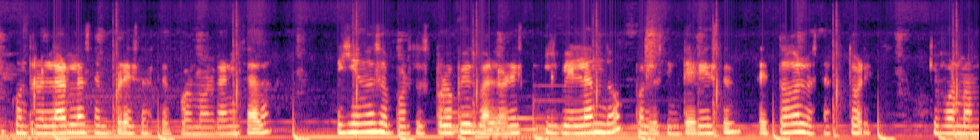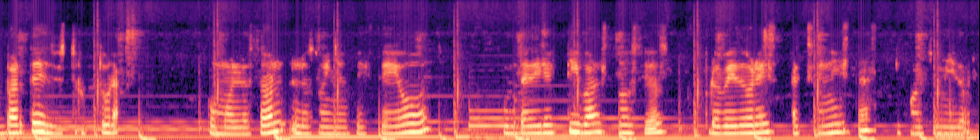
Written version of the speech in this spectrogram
y controlar las empresas de forma organizada, siguiéndose por sus propios valores y velando por los intereses de todos los actores que forman parte de su estructura, como lo son los dueños de CEOs, junta directiva, socios, proveedores, accionistas y consumidores.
